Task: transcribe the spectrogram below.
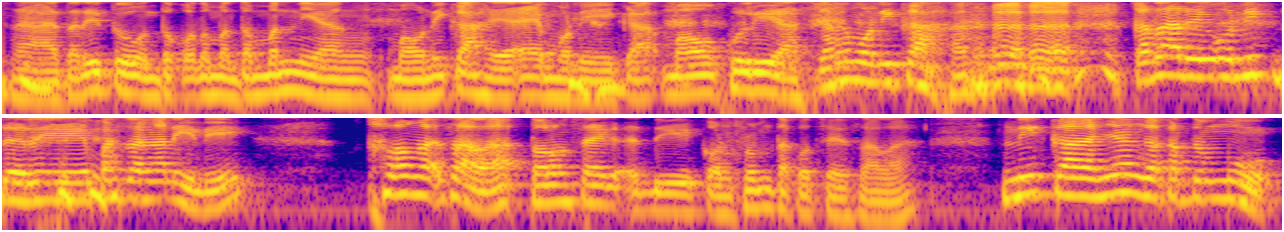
Nah tadi itu untuk teman-teman yang mau nikah ya, eh mau nikah, mau kuliah, sekarang mau nikah. Karena ada yang unik dari pasangan ini. Kalau nggak salah, tolong saya di confirm takut saya salah. Nikahnya nggak ketemu.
